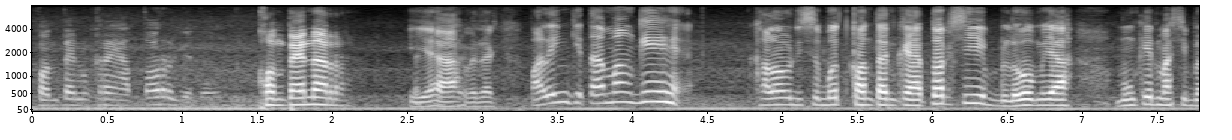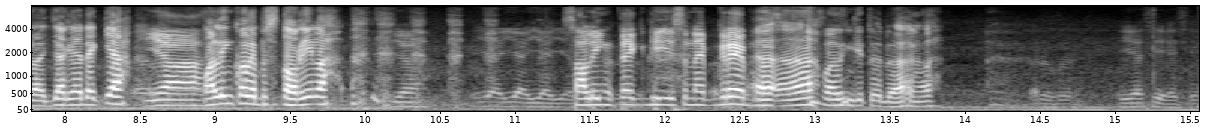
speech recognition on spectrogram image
konten kreator gitu. Kontainer. Iya, benar. Paling kita mah kalau disebut konten kreator sih belum ya. Mungkin masih belajar ya, Dek ya. Iya. Paling collab story lah. Iya. Iya, iya, iya, iya. Saling tag di Snapgram. Eh, eh, paling gitu doang lah. Iya sih, iya sih.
